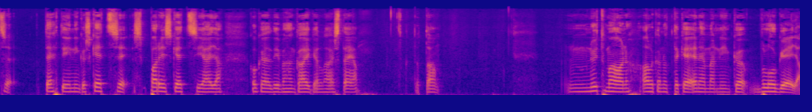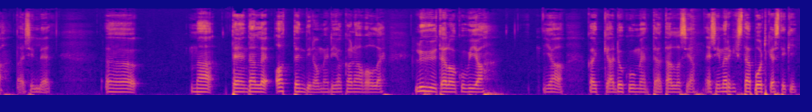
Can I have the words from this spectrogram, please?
se tehtiin niinku sketsi, pari sketsiä ja kokeiltiin vähän kaikenlaista ja tota, nyt mä oon alkanut tekemään enemmän niinkö vlogeja tai silleen, öö, mä teen tälle Attentino Media-kanavalle lyhyt elokuvia ja kaikkea dokumentteja tällaisia. Esimerkiksi tämä podcastikin,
